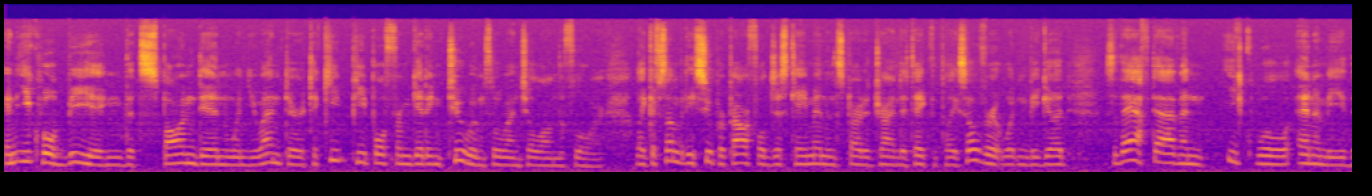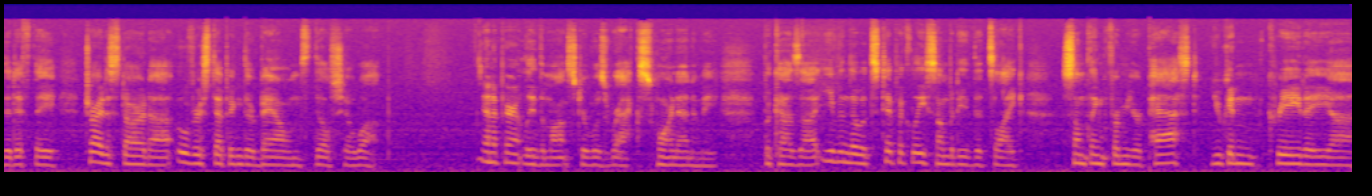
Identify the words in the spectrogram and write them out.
An equal being that's spawned in when you enter to keep people from getting too influential on the floor. Like if somebody super powerful just came in and started trying to take the place over, it wouldn't be good. So they have to have an equal enemy that if they try to start uh, overstepping their bounds, they'll show up. And apparently the monster was Rak's sworn enemy, because uh, even though it's typically somebody that's like something from your past, you can create a uh,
